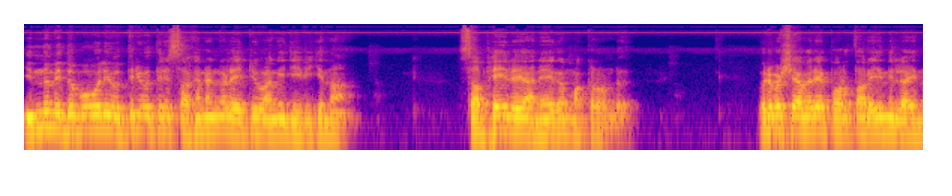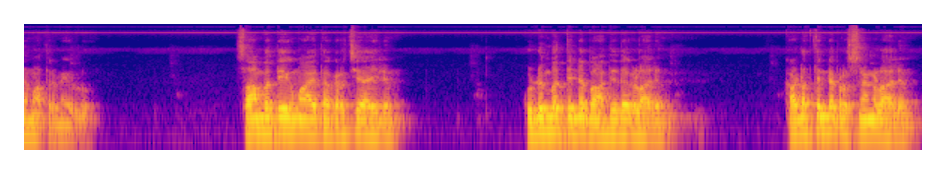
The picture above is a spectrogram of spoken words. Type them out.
ഇന്നും ഇതുപോലെ ഒത്തിരി ഒത്തിരി സഹനങ്ങൾ ഏറ്റുവാങ്ങി ജീവിക്കുന്ന സഭയിലെ അനേകം മക്കളുണ്ട്. ഒരുപക്ഷെ അവരെ പുറത്തറിയുന്നില്ല എന്ന് മാത്രമേ ഉള്ളൂ. സാമ്പത്തികമായ തകർച്ചയായാലും കുടുംബത്തിന്റെ ബാധ്യതകളാലും കടത്തിന്റെ പ്രശ്നങ്ങളാലും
